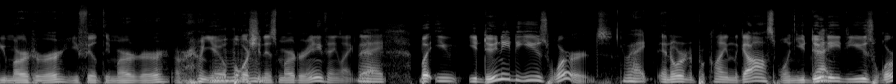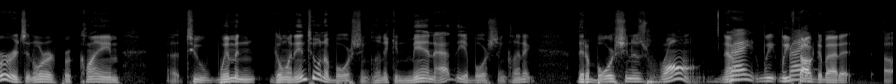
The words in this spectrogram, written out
you murderer, you filthy murderer, or you know abortionist murder, anything like that. Right. But you you do need to use words right in order to proclaim the gospel, and you do Right. need to use words in order to proclaim uh, to women going into an abortion clinic and men at the abortion clinic that abortion is wrong. Now, Right, we, we've right. talked about it a,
